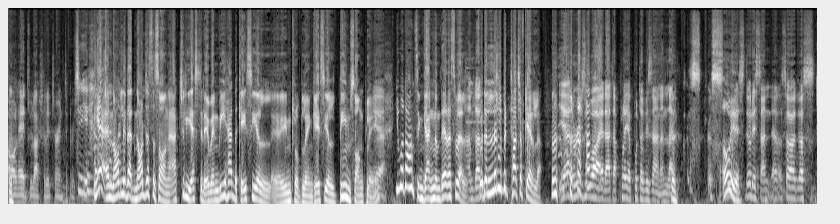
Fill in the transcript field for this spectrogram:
all heads will actually turn to Chris. Yeah, and not only that, not just the song. Actually, yesterday when we had the KCL uh, intro playing, KCL theme song playing, Yeah. you were dancing Gangnam there as well, And with a little bit touch of Kerala. yeah, the reason why that a player put up his hand and like, Chris, Chris, Oh, do yeah. this, do this, and uh, so I just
